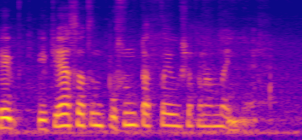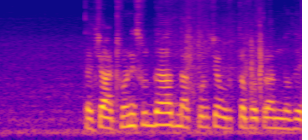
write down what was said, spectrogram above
हे इतिहासातून पुसून टाकता येऊ शकणार नाही आहे त्याच्या आठवणीसुद्धा आज नागपूरच्या वृत्तपत्रांमध्ये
